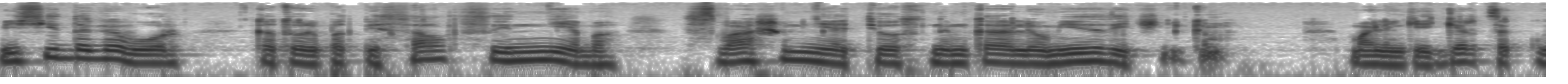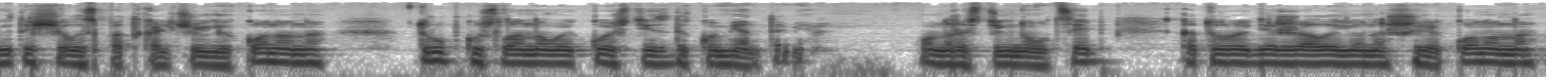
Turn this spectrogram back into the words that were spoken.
висит договор, который подписал Сын Неба с вашим неотесным королем-язычником. Маленький герцог вытащил из-под кольчуги Конона трубку слоновой кости с документами. Он расстегнул цепь, которая держала ее на шее Конона,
